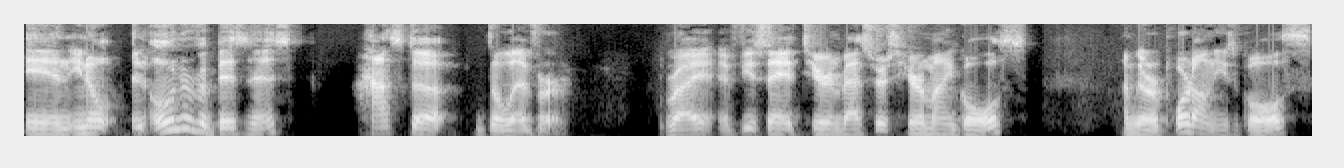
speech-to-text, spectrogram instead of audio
in, you know, an owner of a business has to deliver, right? If you say to your investors, here are my goals, I'm going to report on these goals.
